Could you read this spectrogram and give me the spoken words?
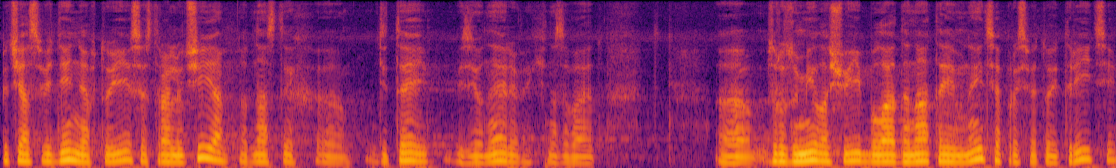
Під час відіння в Туї сестра Лючія, одна з тих е, дітей, візіонерів, яких називають, е, зрозуміла, що їй була дана таємниця Пресвятої Трійці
